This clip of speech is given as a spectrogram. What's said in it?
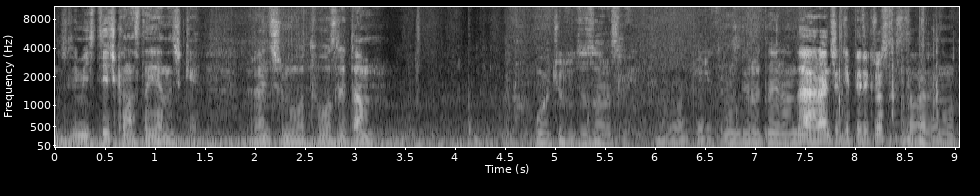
Нашли местечко на стояночке. Раньше мы вот возле там... Ой, что тут за заросли? Ну, Вон Ну, перекресток. берут, наверное. Да, раньше где перекресток вставали, ну вот.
